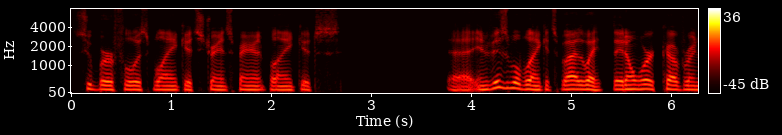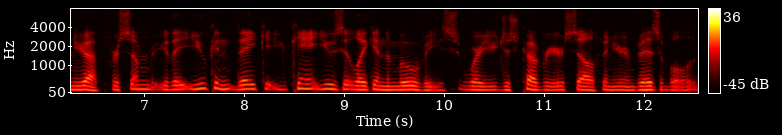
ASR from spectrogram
superfluous blankets, transparent blankets uh, invisible blankets, by the way, they don't work covering you up. For some, they, you can they you can't use it like in the movies where you just cover yourself and you're invisible.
